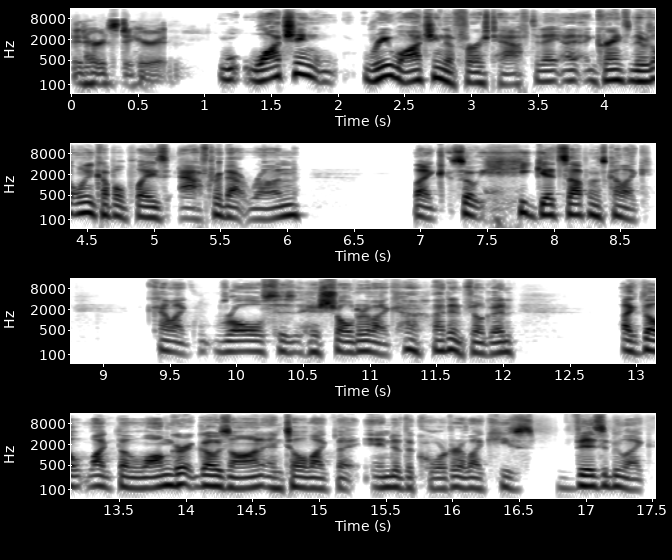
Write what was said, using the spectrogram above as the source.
It hurts to hear it. Watching rewatching the first half today granted there was only a couple plays after that run like so he gets up and it's kind of like kind of like rolls his, his shoulder like huh, that didn't feel good like the like the longer it goes on until like the end of the quarter like he's visibly like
